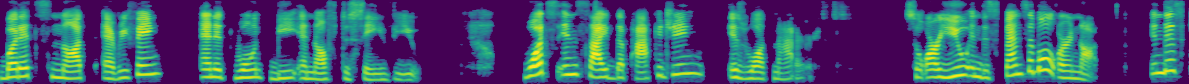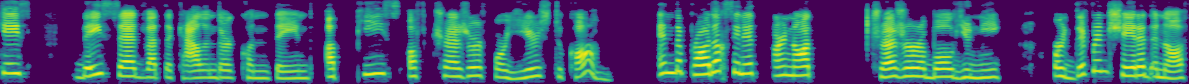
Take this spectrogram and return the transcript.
but it's not everything and it won't be enough to save you. What's inside the packaging is what matters. So, are you indispensable or not? In this case, they said that the calendar contained a piece of treasure for years to come. And the products in it are not treasurable, unique, or differentiated enough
